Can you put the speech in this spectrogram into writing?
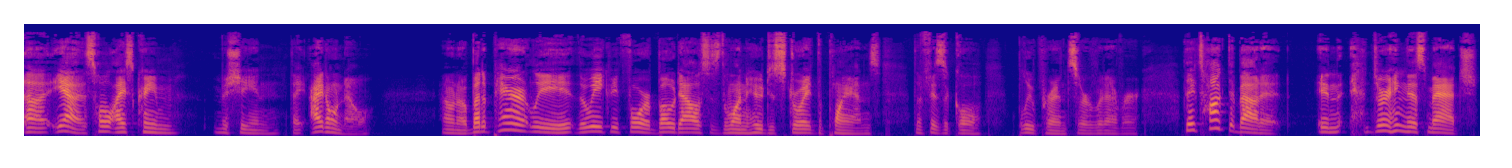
uh, yeah, this whole ice cream machine thing. I don't know. I don't know. But apparently, the week before, Bo Dallas is the one who destroyed the plans, the physical blueprints or whatever. They talked about it in during this match,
